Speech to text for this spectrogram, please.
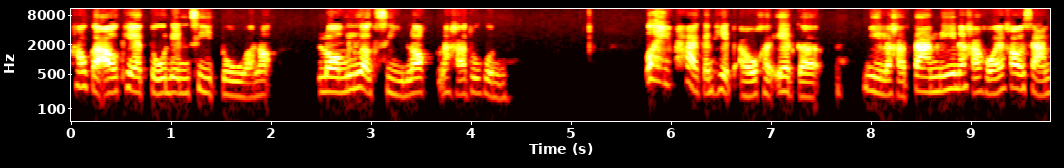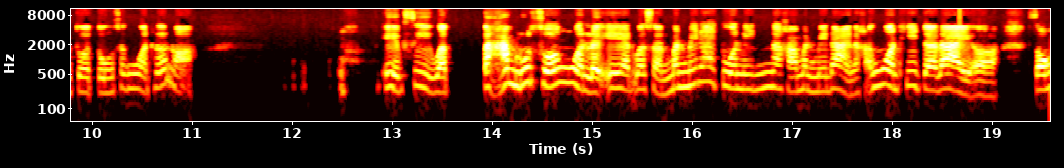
เท่ากับเอาแค่ตัวเด่นสี่ตัวเนาะ ลองเลือกสี่ล็อกนะคะ ทุกคนโอ้ยพากันเห็ดเอาค่ะเอ็ดก็นี่แหละค่ะ ตามนี้นะคะ ขอให้เข้าสามตัวตรงสงวดเถอะเนาะเอฟซีวัดตามรุดสองงวดละเอ็ดว่าสันมันไม่ได้ตัวนิ้นนะคะ มันไม่ได้นะคะ งวดที่จะได้เอ่อสอง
